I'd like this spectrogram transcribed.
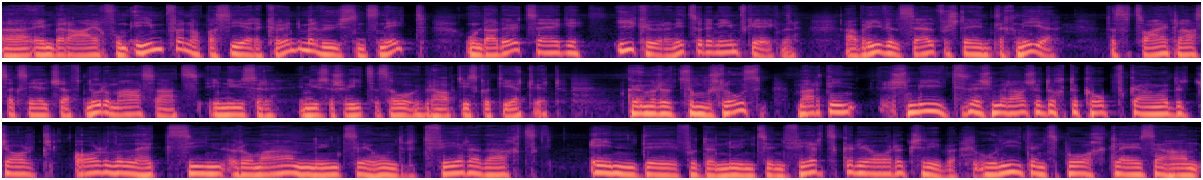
äh, im Bereich vom Impfen noch passieren könnte. Wir wissen es nicht. Und auch dort sage ich, ich gehöre nicht zu den Impfgegnern. Aber ich will selbstverständlich nie dass eine Zweiklassengesellschaft nur im Ansatz in unserer, in unserer Schweiz so überhaupt diskutiert wird. Gehen wir zum Schluss. Martin Schmid, das ist mir auch schon durch den Kopf gegangen. Der George Orwell hat seinen Roman 1984 Ende der 1940er Jahre geschrieben. Als ich dann das Buch gelesen habe,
